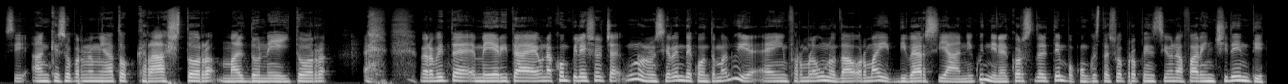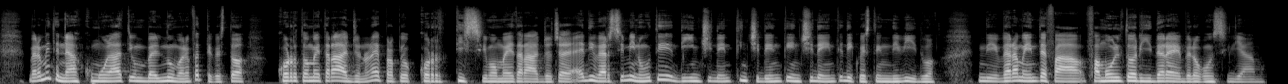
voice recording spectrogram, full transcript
Sì anche soprannominato Crashtor Maldonator veramente merita, è una compilation, cioè uno non si rende conto, ma lui è in Formula 1 da ormai diversi anni, quindi nel corso del tempo con questa sua propensione a fare incidenti, veramente ne ha accumulati un bel numero. Infatti questo cortometraggio non è proprio cortissimo metraggio, cioè è diversi minuti di incidenti, incidenti, incidenti di questo individuo. Quindi veramente fa, fa molto ridere e ve lo consigliamo.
